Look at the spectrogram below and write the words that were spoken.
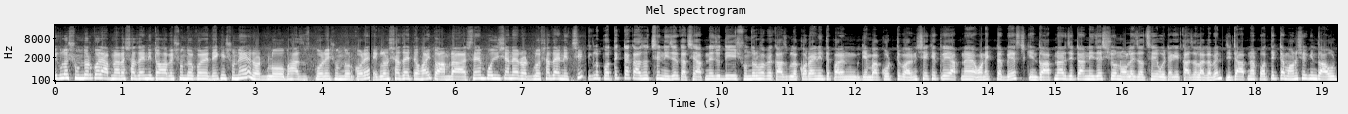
এগুলো সুন্দর করে আপনারা সাজাই নিতে হবে, সুন্দর করে দেখে শুনে রডগুলো ভাঁজ করে, সুন্দর করে এগুলো সাজাইতে হয়। তো আমরা সেম পজিশনে রডগুলো সাজাই নিচ্ছি। এগুলো প্রত্যেকটা কাজ হচ্ছে নিজের কাছে। আপনি যদি সুন্দরভাবে কাজগুলো করাই নিতে পারেন কিংবা করতে পারেন, সেক্ষেত্রে আপনার অনেকটা বেস্ট কিন্তু আপনার যেটা নিজস্ব নলেজ আছে, ওইটাকে কাজে লাগাবেন। যেটা আপনার প্রত্যেকটা মানুষের কিন্তু আউট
